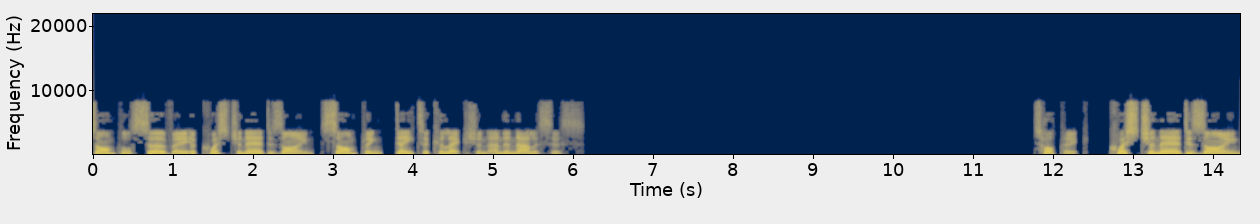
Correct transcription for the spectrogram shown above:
sample survey are questionnaire design, sampling, data collection and analysis. Topic Questionnaire design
